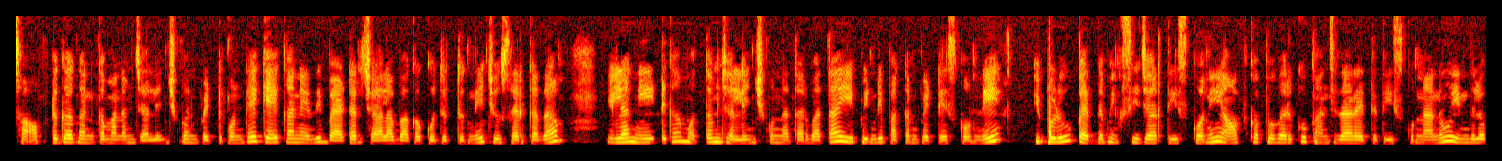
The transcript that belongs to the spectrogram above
సాఫ్ట్గా కనుక మనం జల్లించుకొని పెట్టుకుంటే కేక్ అనేది బ్యాటర్ చాలా బాగా కుదురుతుంది. చూసారు కదా? ఇలా నీట్గా మొత్తం జల్లించుకున్న తర్వాత ఈ పిండి పక్కన పెట్టేసుకోండి. ఇప్పుడు పెద్ద మిక్సీ జార్ తీసుకొని హాఫ్ కప్ వరకు పంచదార అయితే తీసుకున్నాను. ఇందులో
